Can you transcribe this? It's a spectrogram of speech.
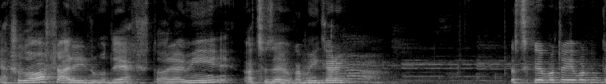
একশো দশ আর এর মধ্যে একশো তাহলে আমি আচ্ছা যাই হোক, আমি কারেক্ট আজকের মতো এবার কিন্তু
